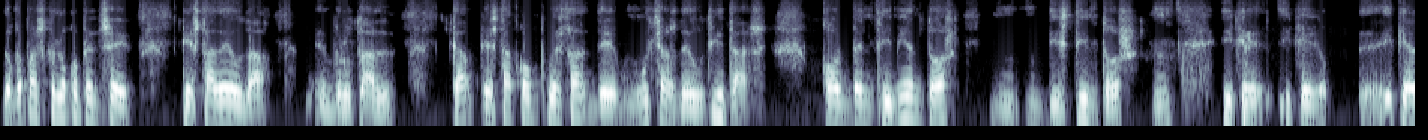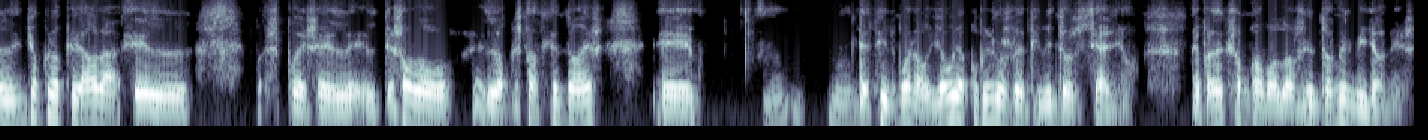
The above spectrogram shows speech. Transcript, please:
lo que pasa es que luego pensé que esta deuda eh, brutal, que está compuesta de muchas deuditas con vencimientos mm, distintos y que, y que y que yo creo que ahora el pues, pues el, tesoro lo que está haciendo es eh, decir, bueno, yo voy a cubrir los vencimientos de este año. Me parece que son como 200.000 millones.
